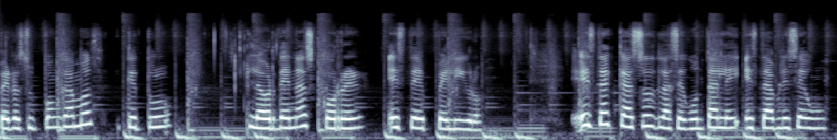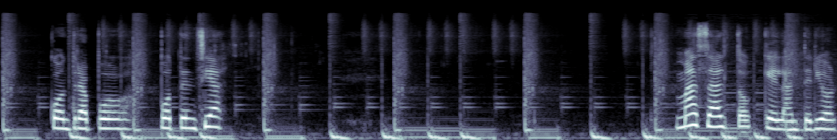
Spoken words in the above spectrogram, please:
pero supongamos que tú le ordenas correr este peligro. Este caso, la segunda ley establece un contrapotencial más alto que el anterior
